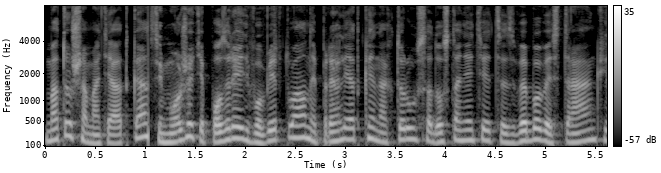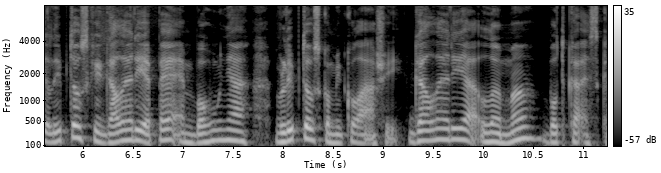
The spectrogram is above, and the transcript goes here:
Matúša Maťátka si môžete pozrieť vo virtuálnej prehliadke, na ktorú sa dostanete cez webové stránky Liptovskej galérie PM Bohuňa v Liptovskom Mikuláši galerialm.sk.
